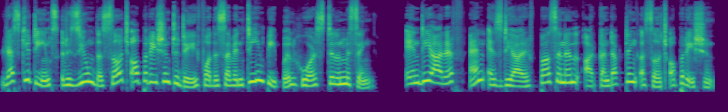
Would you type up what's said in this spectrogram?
Rescue teams resumed the search operation today for the 17 people who are still missing. NDRF and SDRF personnel are conducting a search operation,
